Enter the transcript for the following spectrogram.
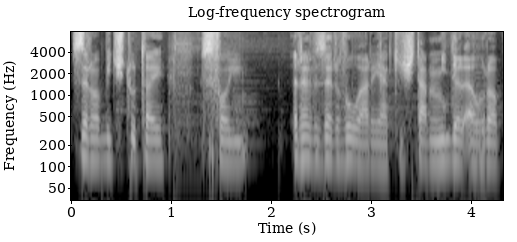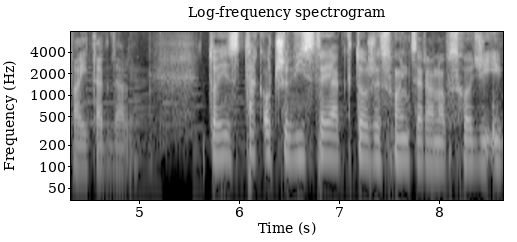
zrobić tutaj swój rezerwuar jakiś tam Middle Europa i tak dalej. To jest tak oczywiste jak to, że słońce rano wschodzi i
